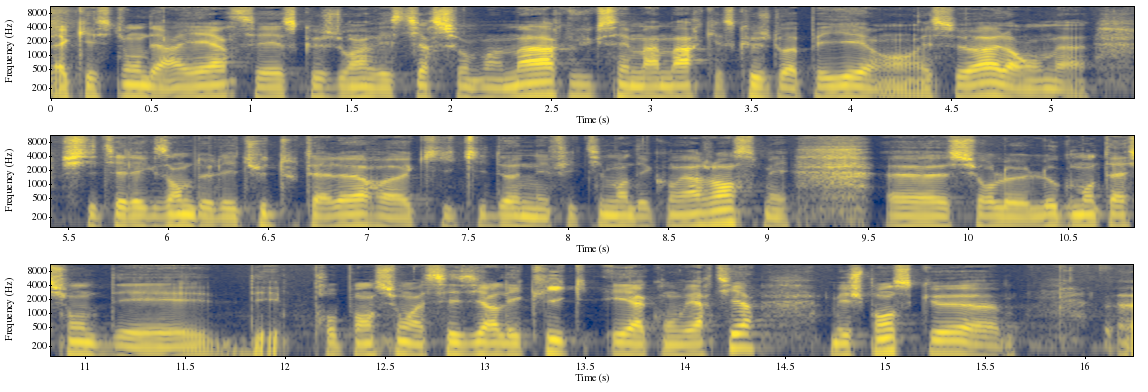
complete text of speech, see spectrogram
la question derrière, c'est est-ce que je dois investir sur ma marque? Vu que c'est ma marque, est-ce que je dois payer en SEA Alors, on a cité l'exemple de l'étude tout à l'heure euh, qui, qui, donne effectivement des convergences, mais sur l'augmentation des, des, propensions à saisir les clics et à convertir. Mais je pense que euh,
